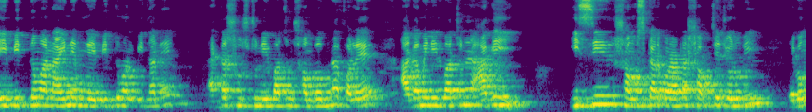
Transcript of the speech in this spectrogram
এই বিদ্যমান আইন এবং এই বিদ্যমান বিধানে একটা সুষ্ঠু নির্বাচন সম্ভব না। ফলে আগামী নির্বাচনের আগেই ইসির সংস্কার করাটা সবচেয়ে জরুরি এবং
